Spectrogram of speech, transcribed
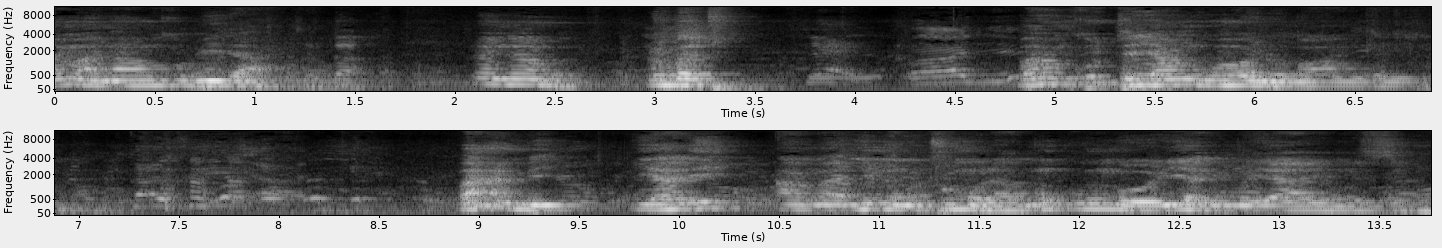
Ema nankubira nagamba robert. Bankutte yanguwa wano mangu. Bambi yali amanyi muntu mulamu kumba oli yali muyaayo muzibu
